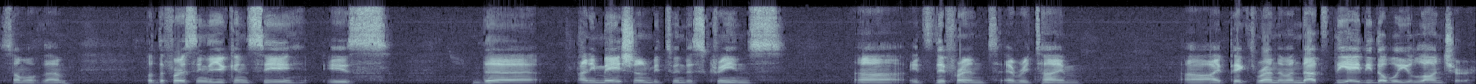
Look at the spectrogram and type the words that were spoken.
some of them but the first thing that you can see is the animation between the screens. Uh, it's different every time. Uh, I picked random and that's the ADW launcher.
